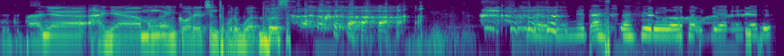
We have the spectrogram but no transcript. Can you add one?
Kita hanya hanya mengencourage untuk berbuat dosa. Banget astagfirullahaladzim.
